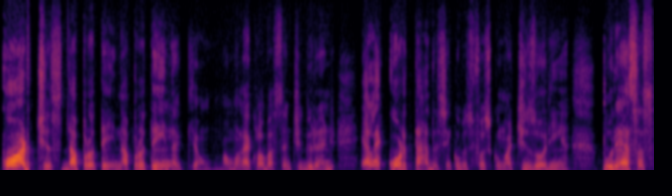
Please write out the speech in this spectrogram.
cortes da proteína. A proteína, que é uma molécula bastante grande, ela é cortada, assim como se fosse com uma tesourinha, por essas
